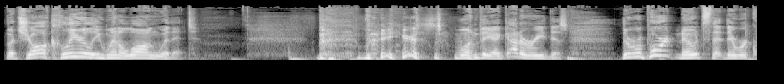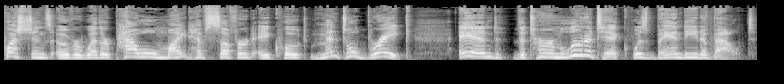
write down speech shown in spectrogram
but y'all clearly went along with it. but here's one thing I got to read this. The report notes that there were questions over whether Powell might have suffered a quote mental break, and the term lunatic was bandied about.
